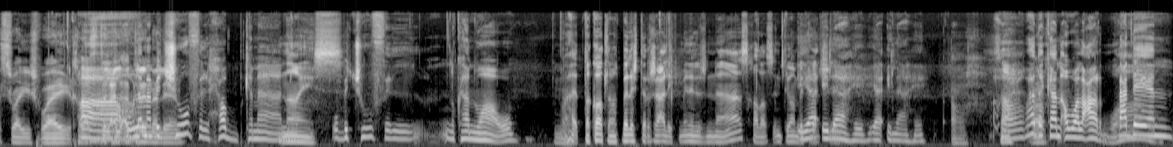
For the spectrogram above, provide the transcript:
شوي شوي خلاص طلع آه ولما الادرينالين بتشوف الحب كمان nice وبتشوف ال... إنه كان wow نعم. الطاقات لما تبلش ترجع لك من الناس خلاص أنت هون يا. إلهي يا إلهي آه. صح. آه وهذا آه. كان أول عرض wow. بعدين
